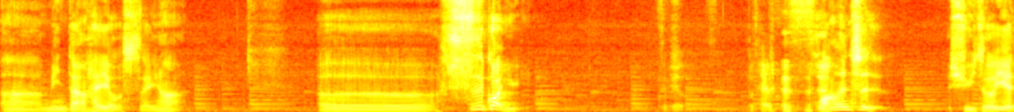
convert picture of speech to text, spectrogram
呃名单还有谁哈？呃，施冠宇，这个不太认识。黄恩赐、许哲彦，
